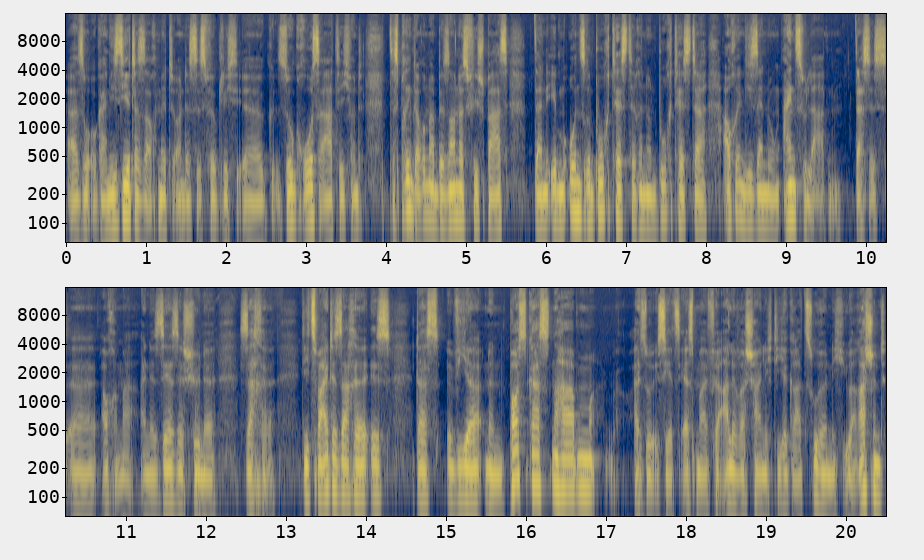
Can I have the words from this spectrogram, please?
also organisiert das auch mit und es ist wirklich äh, so großartig und das bringt auch immer besonders viel Spaß, dann eben unsere Buchtesterinnen und Buchtester auch in die Sendung einzuladen. Das ist äh, auch immer eine sehr, sehr schöne Sache. Die zweite Sache ist, dass wir einen Postkasten haben, also ist jetzt erstmal für alle wahrscheinlich, die hier gerade zuhören, nicht überraschend,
